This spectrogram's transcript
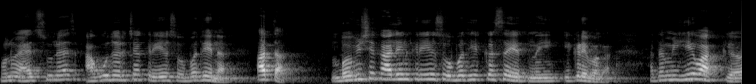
म्हणून ॲज सून ॲज अगोदरच्या क्रियेसोबत येणार आता भविष्यकालीन क्रियेसोबत हे कसं येत नाही? इकडे बघा. आता मी हे वाक्य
